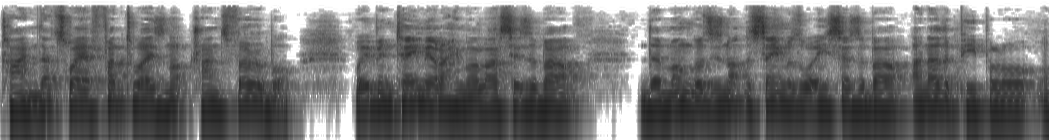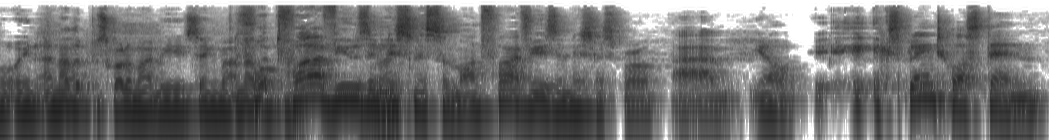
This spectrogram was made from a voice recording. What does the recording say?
time. That's why a fatwa is not transferable. What Ibn Taymiyyah rahimahullah says about the Mongols is not the same as what he says about another people or, or in another scholar might be saying about another For, for our viewers and listeners, Salman, for our viewers and listeners, bro, um, you know, explain to us then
